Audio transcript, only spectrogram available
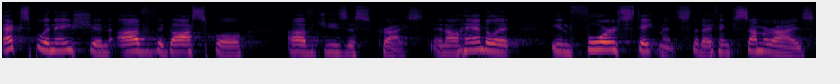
explanation of the gospel of Jesus Christ. And I'll handle it in four statements that I think summarize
